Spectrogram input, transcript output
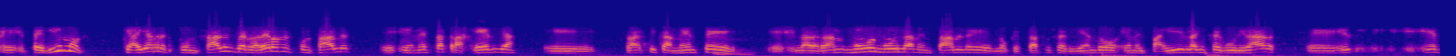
eh, pedimos, que haya responsables, verdaderos responsables eh, en esta tragedia eh, prácticamente, la verdad, muy, muy lamentable lo que está sucediendo en el país, la inseguridad es, es,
